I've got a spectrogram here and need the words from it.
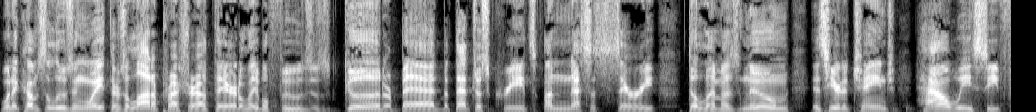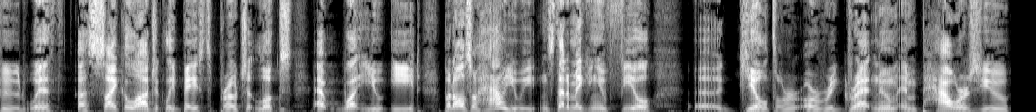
When it comes to losing weight, there's a lot of pressure out there to label foods as good or bad, but that just creates unnecessary dilemmas. Noom is here to change how we see food with a psychologically based approach that looks at what you eat, but also how you eat. Instead of making you feel uh, guilt or, or regret, Noom empowers you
